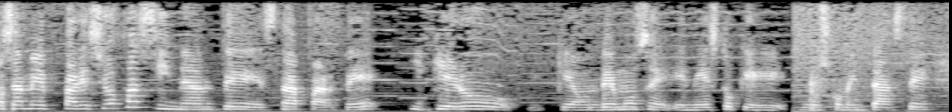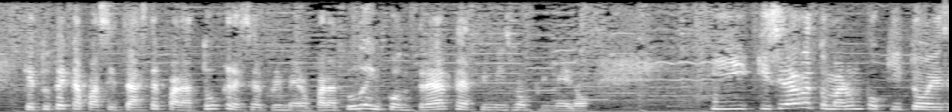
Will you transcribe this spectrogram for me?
o sea, me pareció fascinante esta parte y quiero que ahondemos en, esto que nos comentaste, que tú te capacitaste para tú crecer primero, para tú encontrarte a ti mismo primero. Y quisiera retomar un poquito e,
